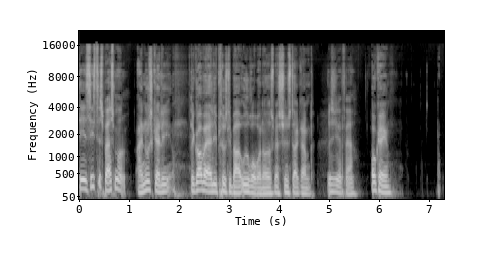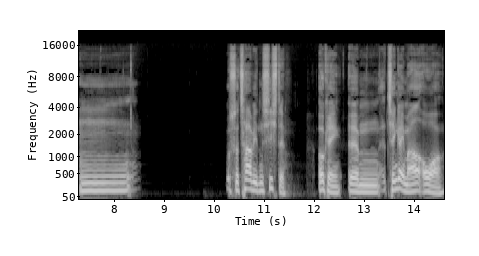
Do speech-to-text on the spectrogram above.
Det er sidste spørgsmål. Ej, nu skal jeg lige... Det kan godt være, at jeg lige pludselig bare udråber noget, som jeg synes, der er grimt. Det synes jeg er fair. Okay. Mm. Så tager vi den sidste. Okay. Øhm, tænker I meget over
